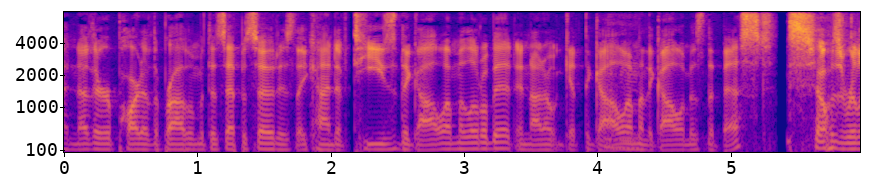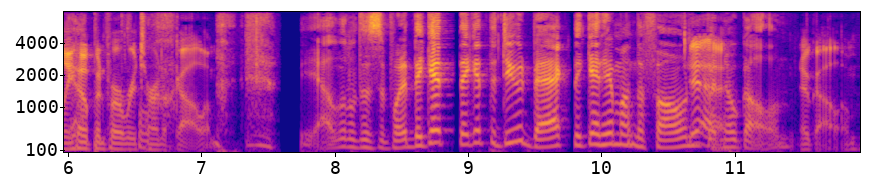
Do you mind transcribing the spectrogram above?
another part of the problem with this episode is they kind of tease the golem a little bit, and I don't get the golem, Mhm. and the golem is the best. So I was really hoping for a return of golem. yeah, a little disappointed. They get they get the dude back. They get him on the phone, Yeah. but no Golem. no golem.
